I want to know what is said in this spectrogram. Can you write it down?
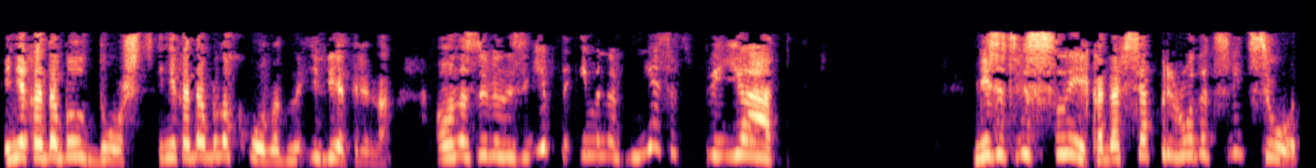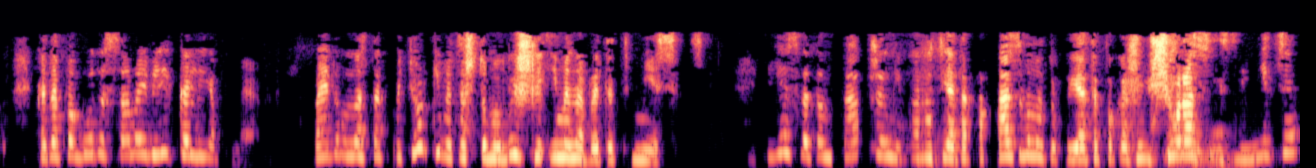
и не когда был дождь, и не когда было холодно и ветрено, а он нас вывел из Египта именно в месяц приятный. Месяц весны, когда вся природа цветет, когда погода самая великолепная. Поэтому у нас так потеркивается, что мы вышли именно в этот месяц. Есть в этом также, мне кажется, я это показывала, только я это покажу еще раз, извините.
